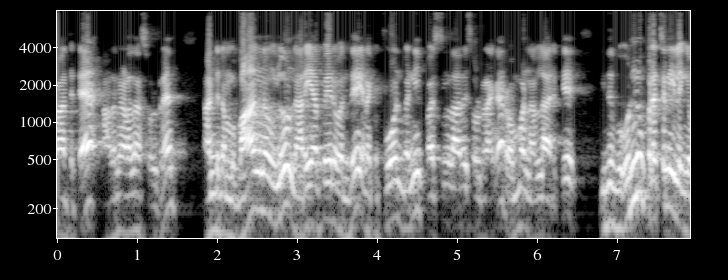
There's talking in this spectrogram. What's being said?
பார்த்துட்டேன். அதனாலதான் சொல்றேன். அண்டு நம்ம வாங்கினவங்களும் நிறைய பேர் வந்து எனக்கு ஃபோன் பண்ணி பர்சனலாவே சொல்றாங்க. ரொம்ப நல்லா இருக்கு. இது ஒன்றும் பிரச்சனை இல்லைங்க.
